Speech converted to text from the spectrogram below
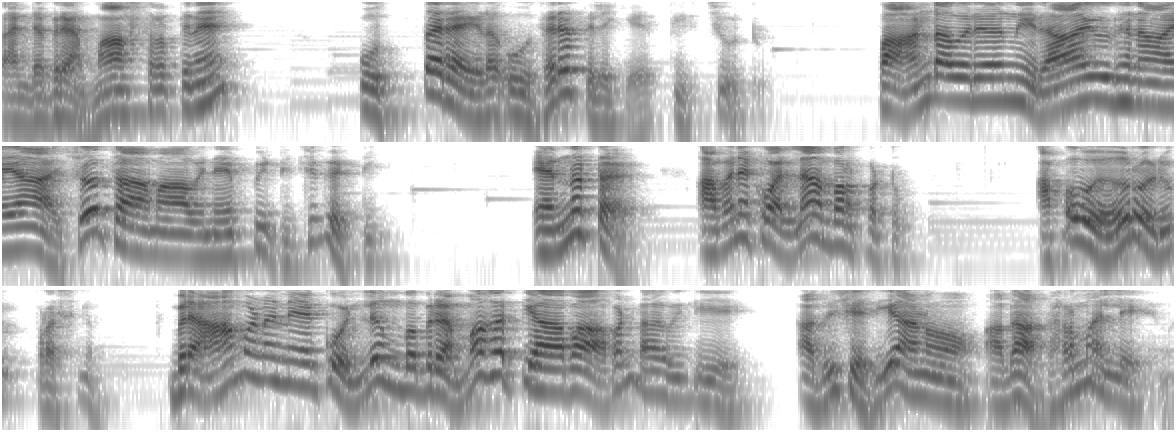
തന്റെ ബ്രഹ്മാസ്ത്രത്തിനെ ഉത്തരയുടെ ഉദരത്തിലേക്ക് തിരിച്ചുവിട്ടു പാണ്ഡവര് നിരായുധനായ അശ്വത്ഥാമാവിനെ പിടിച്ചു കെട്ടി. എന്നിട്ട് അവനെ കൊല്ലാൻ പുറപ്പെട്ടു. അപ്പോൾ വേറൊരു പ്രശ്നം. ബ്രാഹ്മണനെ കൊല്ലുമ്പോൾ ബ്രഹ്മഹത്യാപാപം ഉണ്ടാവില്ലേ അത് ശരിയാണോ? അത് അധർമ്മല്ലേ എന്ന്.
